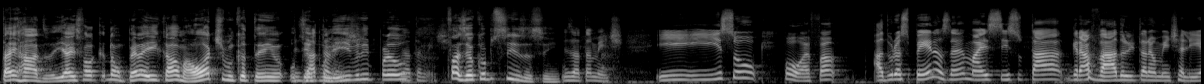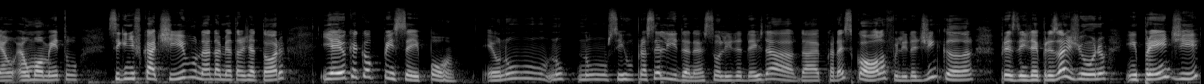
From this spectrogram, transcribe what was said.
tá errado. E aí você fala, não, peraí, calma. Ótimo que eu tenho o tempo Exatamente. livre para eu Exatamente. fazer o que eu preciso, assim. Exatamente. E, e isso, pô, é fa- a duras penas, né? Mas isso tá gravado literalmente ali. É, um- é um momento significativo, né, da minha trajetória. E aí o que, que eu pensei? Porra, eu não, não, não sirvo para ser líder, né? Sou líder desde a da época da escola, fui líder de gincana, presidente da empresa júnior, empreendi.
